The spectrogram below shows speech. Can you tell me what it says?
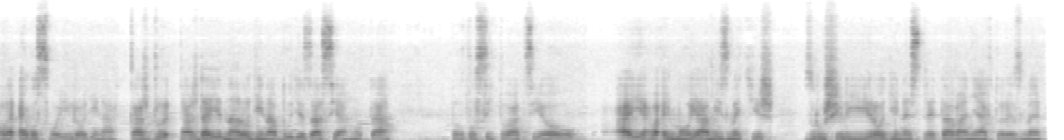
ale aj vo svojich rodinách. Každú, každá jedna rodina bude zasiahnutá touto situáciou. Aj, aj moja, my sme tiež zrušili rodinné stretávania, ktoré, sme,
